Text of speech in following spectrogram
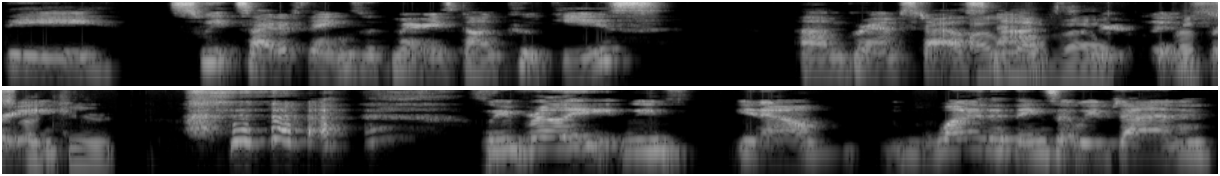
the sweet side of things with Mary's Gone Cookies, um, Graham style snacks. I love that. That's so cute. we've really, we've, you know, one of the things that we've done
